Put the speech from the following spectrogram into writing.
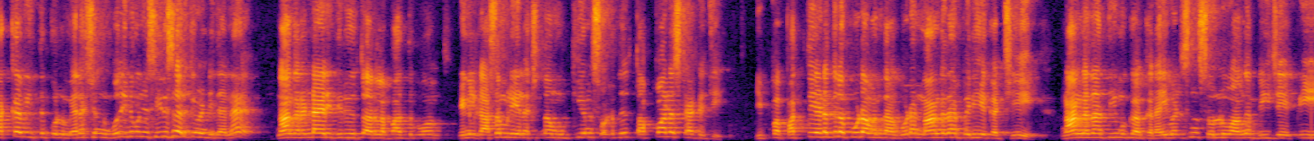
தக்க வைத்துக் கொள்ளும் எலெக்ஷன் போது இன்னும் கொஞ்சம் சீரியஸா இருக்க வேண்டியதானே நாங்க ரெண்டாயிரத்தி இருபத்தி ஆறுல பார்த்துப்போம். எங்களுக்கு அசம்பிளி எலெக்ஷன் தான் முக்கியம்னு சொல்றது தப்பான ஸ்ட்ராட்டஜி இப்ப பத்து இடத்துல கூட வந்தா கூட நாங்க தான் பெரிய கட்சி. நாங்க தான் திமுக ரைவல்ஸ்னு சொல்லுவாங்க பிஜேபி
